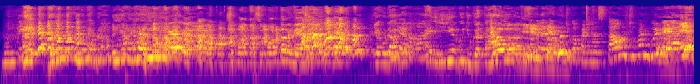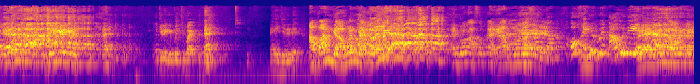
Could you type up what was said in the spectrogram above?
bunting bener, bener, bener. Iya, iya, iya ya. Supporter supporter biasanya kayak yang udah Iya. update. Eh iya gue juga tahu. Eh, gitu. sebenarnya gue juga pengen ngasih tahu cuman gue kayak Iya. eh Gini, gini. Eh, gini, gini, cuma eh eh jadi deh apaan nggak nggak Apaan nggak? eh gue nggak suka ya gue nggak suka ya. oh kayaknya gue tahu nih Eh, iya, tahu nih.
